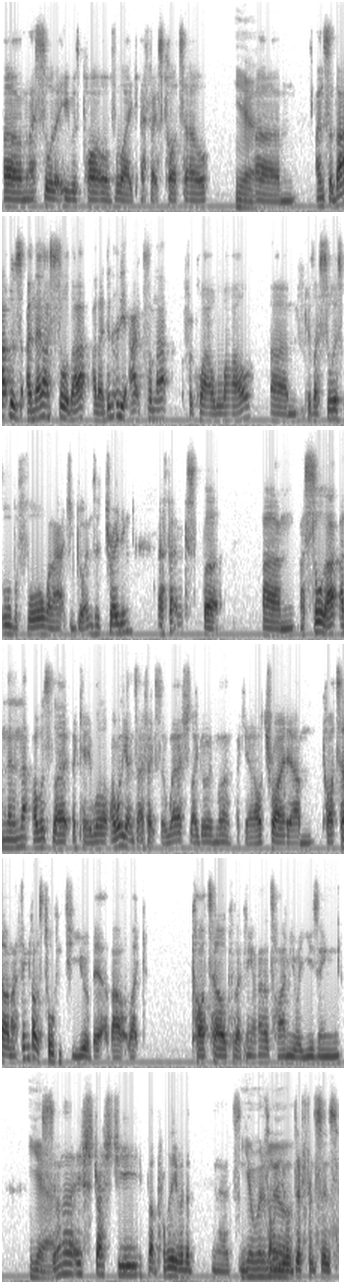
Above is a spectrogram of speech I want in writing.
Um, and I saw that he was part of like FX Cartel. Yeah. Um, and so that was, and then I saw that, and I didn't really act on that for quite a while because um, I saw this all before when I actually got into trading FX. But um, I saw that, and then I was like, okay, well, I want to get into FX, so where should I go and learn? Okay, I'll try um, Cartel, and I think I was talking to you a bit about like Cartel because I think at the time you were using yeah similar-ish strategy, but probably with a you know some, yeah, some of your differences.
